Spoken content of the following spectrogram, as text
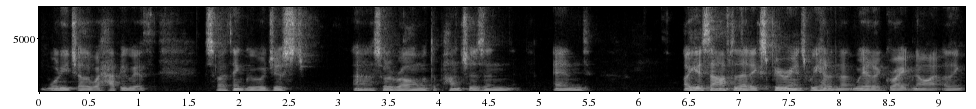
what each other were happy with. So I think we were just uh, sort of rolling with the punches, and and I guess after that experience, we had a, we had a great night. I think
